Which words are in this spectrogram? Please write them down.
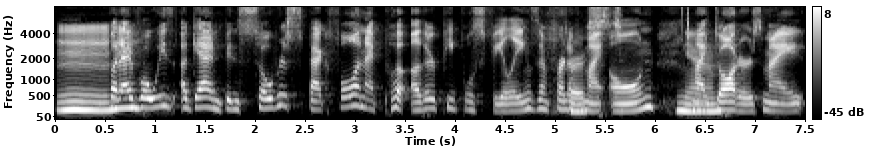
Mm-hmm. But I've always, again, been so respectful and I put other people's feelings in front of my own, Yeah. my daughters, my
